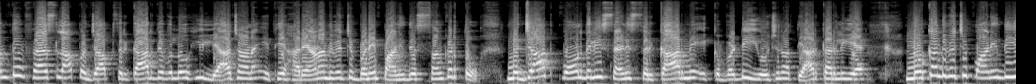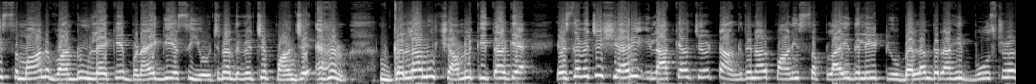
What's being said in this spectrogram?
ਅੰਤਿਮ ਫੈਸਲਾ ਪੰਜਾਬ ਸਰਕਾਰ ਦੇ ਵੱਲੋਂ ਹੀ ਲਿਆ ਜਾਣਾ ਇੱਥੇ ਹਰਿਆਣਾ ਦੇ ਵਿੱਚ ਬਣੇ ਪਾਣੀ ਦੇ ਸੰਕਟ ਤੋਂ ਨਜਾਤ ਪਾਉਣ ਦੇ ਲਈ ਸੈਣੀ ਸਰਕਾਰ ਨੇ ਇੱਕ ਵੱਡੀ ਯੋਜਨਾ ਤਿਆਰ ਕਰ ਲਈ ਹੈ। ਲੋਕਾਂ ਦੇ ਵਿੱਚ ਪਾਣੀ ਦੀ ਸਮਾਨ ਵੰਡ ਨੂੰ ਲੈ ਕੇ ਬਣਾਈ ਗਈ ਇਸ ਯੋਜਨਾ ਦੇ ਵਿੱਚ ਪੰਜ ਅਹਿਮ ਗੱਲਾਂ ਨੂੰ ਸ਼ਾਮਲ ਕੀਤਾ ਗਿਆ ਹੈ। ਇਸ ਦੇ ਵਿੱਚ ਸ਼ਹਿਰੀ ਇਲਾਕਿਆਂ 'ਚ ਢੰਗ ਦੇ ਨਾਲ ਪਾਣੀ ਸਪਲਾਈ ਦੇ ਲਈ ਟਿਊਬਵੈਲਾਂ ਦੇ ਰਾਹੀਂ ਬੂਸਟਰ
